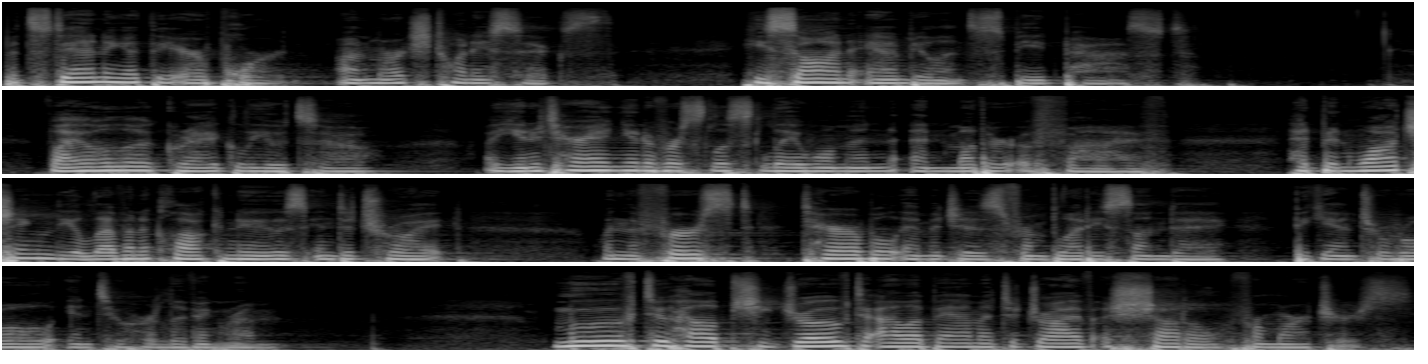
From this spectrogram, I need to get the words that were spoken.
But standing at the airport on March 26th, he saw an ambulance speed past. Viola Gregg Liuzzo, a Unitarian Universalist laywoman and mother of five, had been watching the 11 o'clock news in Detroit when the first terrible images from Bloody Sunday began to roll into her living room. Moved to help, she drove to Alabama to drive a shuttle for marchers.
